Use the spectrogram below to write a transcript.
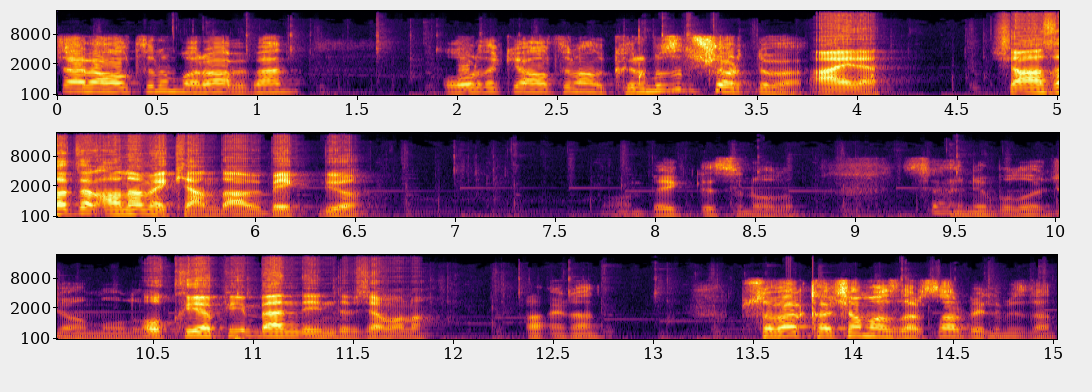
tane altınım var abi. Ben oradaki altını al. Kırmızı tişörtlü mü? Aynen. Şu an zaten ana mekanda abi bekliyor. Tamam, beklesin oğlum. Seni bulacağım oğlum. Oku yapayım ben de indireceğim ona. Aynen. Bu sefer kaçamazlar Sarp elimizden.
